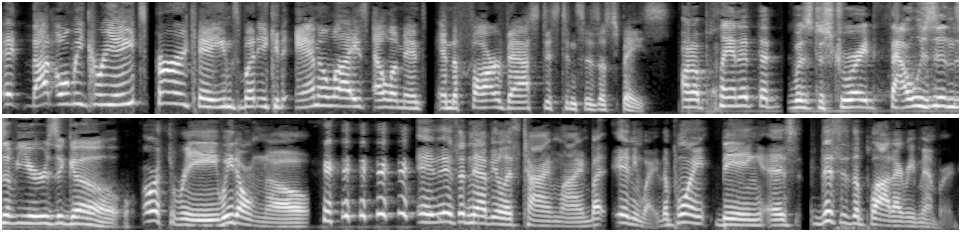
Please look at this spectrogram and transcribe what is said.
it not only creates hurricanes, but it can analyze elements in the far vast distances of space. On a planet that was destroyed thousands of years ago. Or three, we don't know. it's a nebulous timeline, but anyway, the point being is this is the plot I remembered,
